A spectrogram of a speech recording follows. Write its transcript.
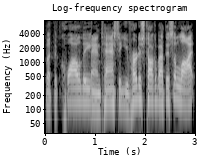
But the quality, fantastic. You've heard us talk about this a lot.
